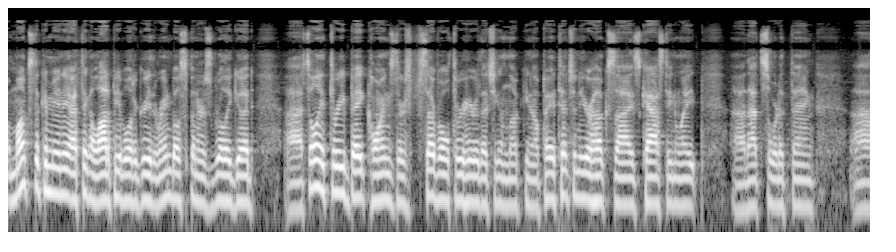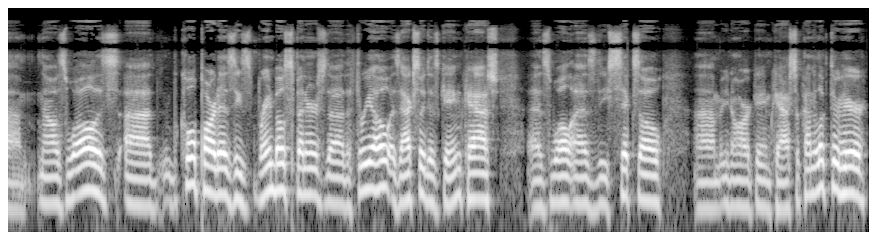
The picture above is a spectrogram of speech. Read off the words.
amongst the community, I think a lot of people would agree the rainbow spinner is really good. Uh, it's only three bait coins. There's several through here that you can look. You know, pay attention to your hook size, casting weight, uh, that sort of thing. Um, now, as well as uh, the cool part is these rainbow spinners, uh, the 3-0 is actually just game cash, as well as the 6.0, um, you know, our game cash. So kind of look through here.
